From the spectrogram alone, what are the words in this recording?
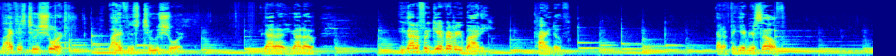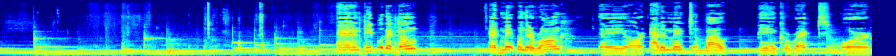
life is too short. Life is too short. You gotta, you gotta, you gotta forgive everybody, kind of. You gotta forgive yourself. And people that don't admit when they're wrong, they are adamant about being correct or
